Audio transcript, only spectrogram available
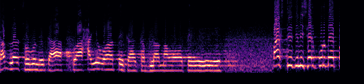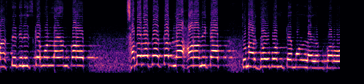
কাবলা শুগুলিকা ওয়া হাইওয়াতিকা কাবলা মাওয়াতিক পাঁচটি জিনিসের পূর্বে পাঁচটি জিনিসকে মূল্যায়ন করো। সাবাবাকা কাবলা হারামিকা, তোমার যৌবনকে মূল্যায়ন করো।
